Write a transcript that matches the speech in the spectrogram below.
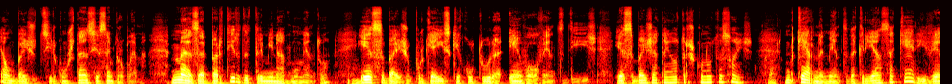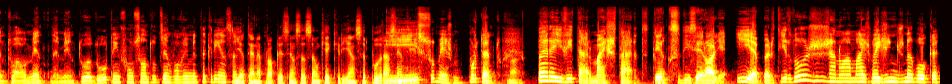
é um beijo de circunstância sem problema. Mas a partir de determinado momento, esse beijo, porque é isso que a cultura envolvente diz, esse beijo já tem outras conotações. Claro. Quer na mente da criança, quer eventualmente na mente do adulto, em função do desenvolvimento da criança. E até na própria sensação que a criança poderá sentir. Isso mesmo. Portanto, é? para evitar mais tarde ter que se dizer, olha, e a partir de hoje já não há mais beijinhos na boca,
